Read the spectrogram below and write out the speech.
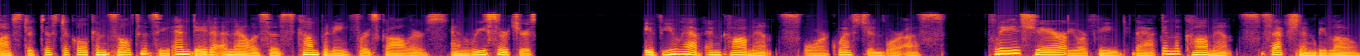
a statistical consultancy and data analysis company for scholars and researchers. If you have any comments or questions for us, please share your feedback in the comments section below.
